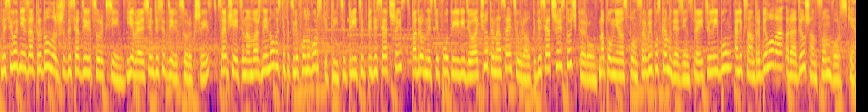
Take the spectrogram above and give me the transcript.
На сегодня и завтра доллар 69.47, евро 79.46. Сообщайте нам важные новости по телефону Ворске 30 30 56. Подробности, фото и видео отчеты на сайте урал56.ру. Напомню, спонсор выпуска – магазин «Строительный бум» Александра Белова, радио «Шансон Ворске».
